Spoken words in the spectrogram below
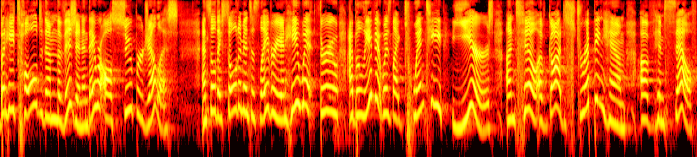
But he told them the vision, and they were all super jealous. And so they sold him into slavery, and he went through, I believe it was like 20 years until of God stripping him of himself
